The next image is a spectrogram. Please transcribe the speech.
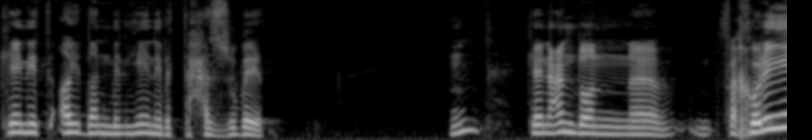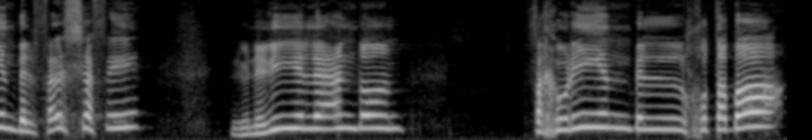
كانت أيضا مليانة بالتحزبات. كان عندهم فخورين بالفلسفة اليونانية اللي عندهم فخورين بالخطباء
